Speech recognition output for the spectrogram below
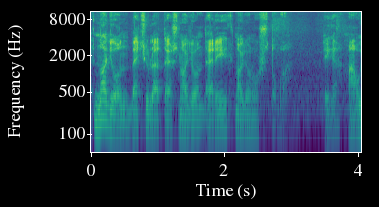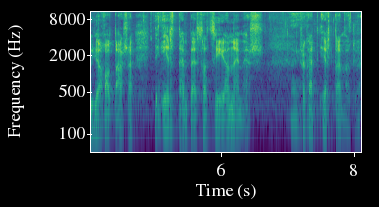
nagyon becsületes, nagyon derék, nagyon ostoba. Igen, már ugye a hatása. De értem persze a célja nemes. Igen. Csak hát értelmetlen.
